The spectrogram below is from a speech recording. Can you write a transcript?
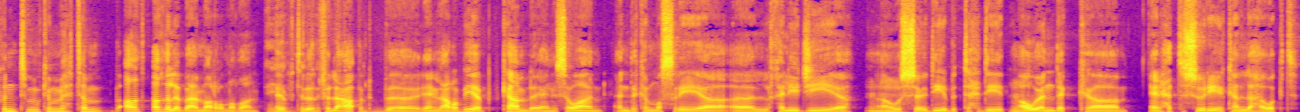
كنت ممكن مهتم باغلب أعمال رمضان إيه، في في الع... ب- يعني العربية كامله يعني سواء عندك المصرية الخليجية أو السعودية بالتحديد مم. أو عندك يعني حتى السورية كان لها وقت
